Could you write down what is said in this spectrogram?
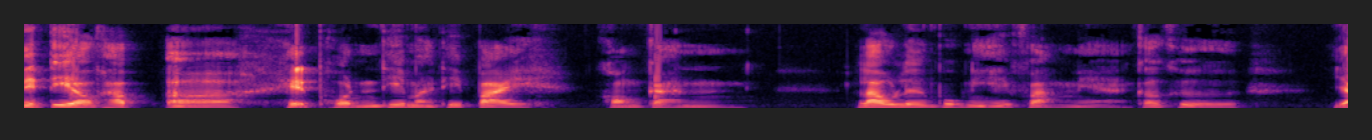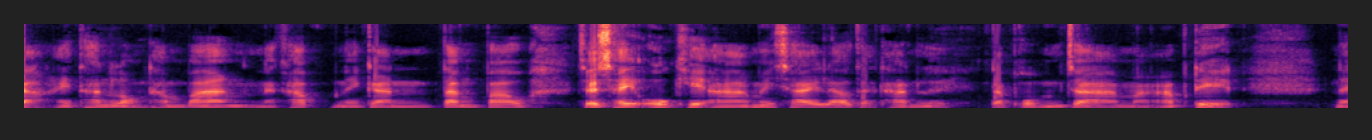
นิดเดียวครับเเหตุผลที่มาที่ไปของการเล่าเรื่องพวกนี้ให้ฟังเนี่ยก็คือ อยากให้ท่านลองทำบ้างนะครับ ในการตั้งเป้าจะใช้ OKR ไม่ใช้แล้วแต่ท่านเลย แต่ผมจะมาอัปเดตใน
